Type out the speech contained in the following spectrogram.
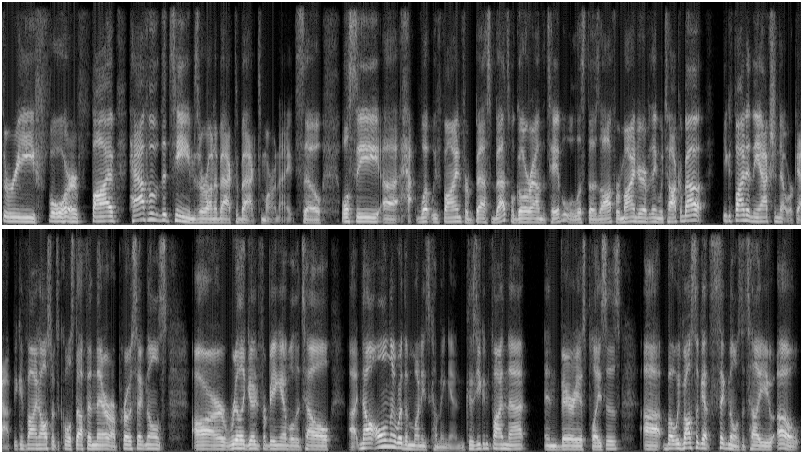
three, four, five. Half of the teams are on a back to back tomorrow night. So we'll see uh, ha- what we find for best bets. We'll go around the table. We'll list those off. Reminder everything we talk about, you can find it in the Action Network app. You can find all sorts of cool stuff in there. Our pro signals are really good for being able to tell uh, not only where the money's coming in, because you can find that in various places, uh, but we've also got signals to tell you, oh,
